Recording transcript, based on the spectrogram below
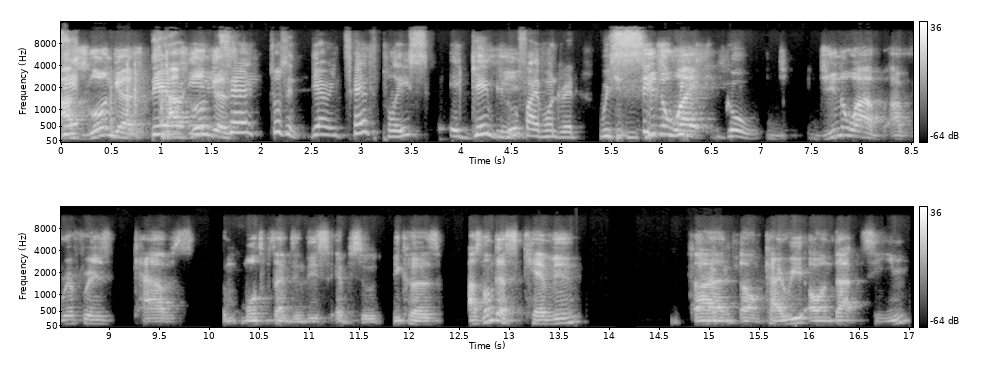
They, As long as, they are as long in as, tenth. Listen, they are in tenth place, a game below five hundred with do you six know why- weeks to go. do you know why I've, I've referenced Cavs multiple times in this episode? Because as long as Kevin and um, Kyrie are on that team,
